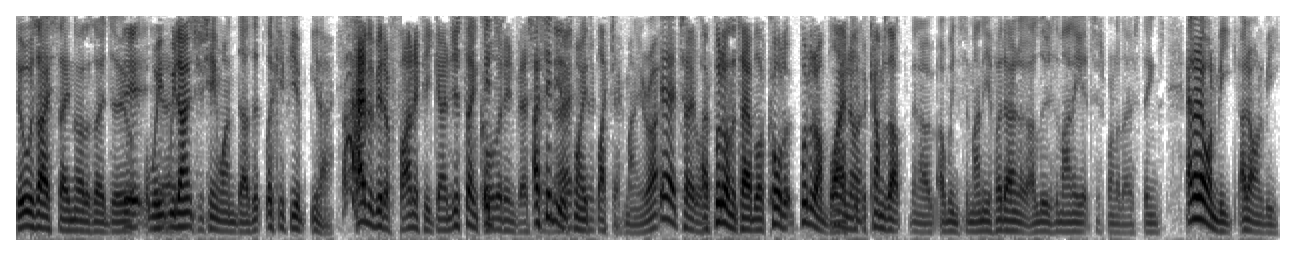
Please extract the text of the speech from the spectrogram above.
do as I say, not as I do. We, yeah. we don't suggest anyone does it. Look, if you you know, Have a bit of fun if you can. Just don't call it investment. I said to you this morning, it's blackjack money, right? Yeah, totally. I put it on the table. I've called it, put it on Why blank. If it comes up, then I, I win some money. If I don't, I lose the money. It's just one of those things. And I don't want to be, I don't want to be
